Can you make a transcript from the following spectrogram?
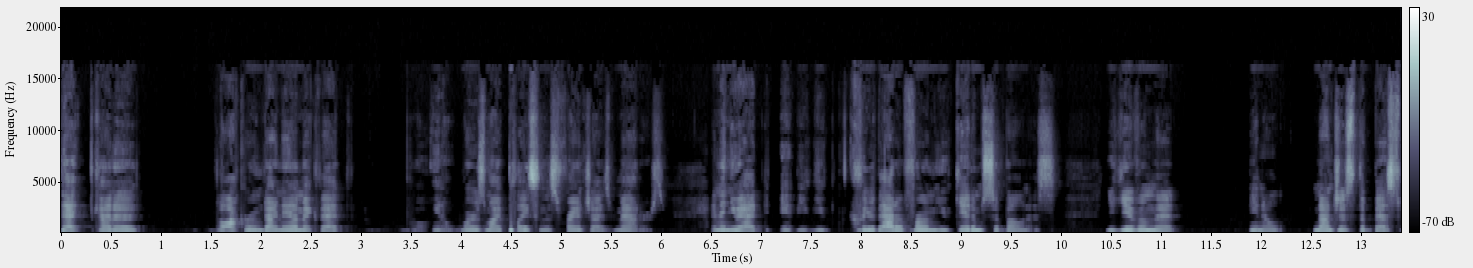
that kind of locker room dynamic that you know where's my place in this franchise matters. And then you add you, you clear that up for him you get him Sabonis. You give him that you know not just the best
